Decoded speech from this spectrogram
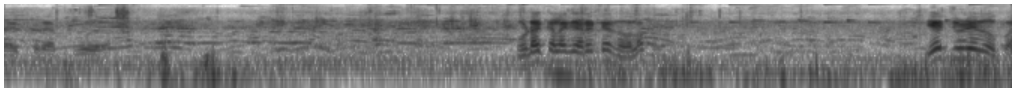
ರೈತರ ಎತ್ತುಗಳು ಉಡಕ್ಕೆಲ್ಲ ಗ್ಯಾರಂಟಿ ಅದಾವಲ್ಲ? ಎಷ್ಟು ಜೋಡಿ ಅದಾವಪ್ಪ?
